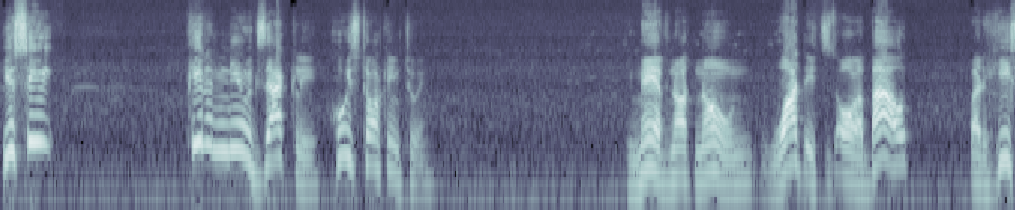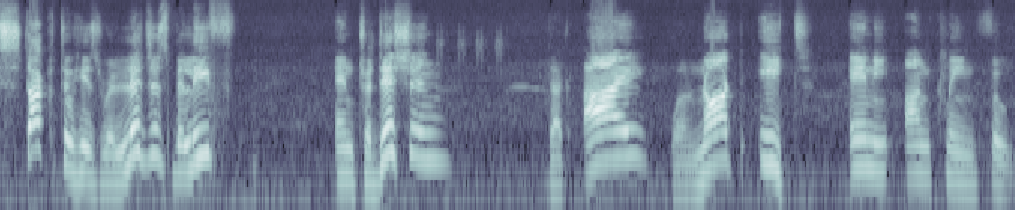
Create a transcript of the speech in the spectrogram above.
you see, Peter knew exactly who is talking to him. He may have not known what it's all about, but he stuck to his religious belief and tradition that I will not eat any unclean food.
